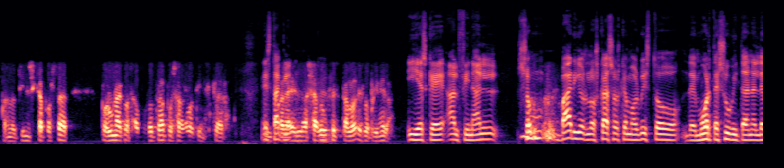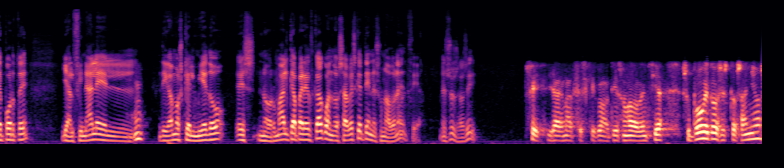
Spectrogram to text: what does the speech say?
cuando tienes que apostar por una cosa o por otra, pues ahora lo tienes claro. Está para él la salud es lo primero. Y es que al final son varios los casos que hemos visto de muerte súbita en el deporte y al final el digamos que el miedo es normal que aparezca cuando sabes que tienes una dolencia. Eso es así. Sí, y además es que cuando tienes una dolencia, supongo que todos estos años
